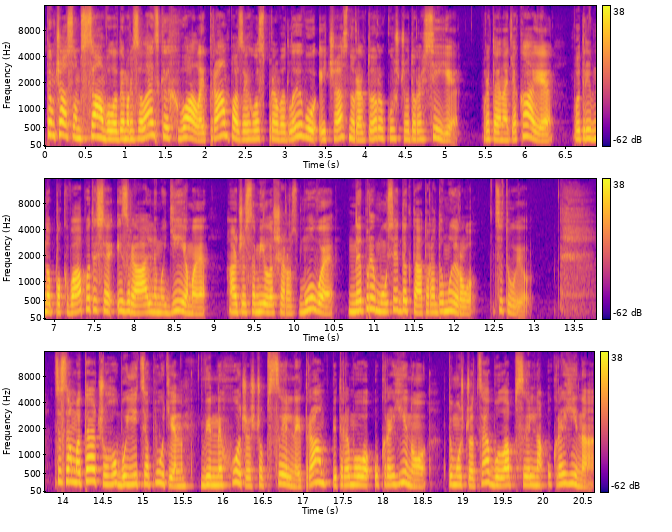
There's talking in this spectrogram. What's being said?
Тим часом сам Володимир Зеленський хвалить Трампа за його справедливу і чесну риторику щодо Росії. Проте натякає, потрібно поквапитися із реальними діями, адже самі лише розмови не примусять диктатора до миру. Цитую. Це саме те, чого боїться Путін. Він не хоче, щоб сильний Трамп підтримував Україну, тому що це була б сильна Україна.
